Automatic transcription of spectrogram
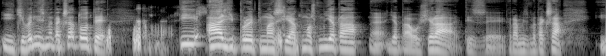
η κυβέρνηση μεταξά τότε τι άλλη προετοιμασία, ακούμε ας πούμε για τα, ε, για τα οχυρά της ε, γραμμής μεταξά, η,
